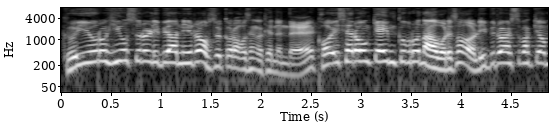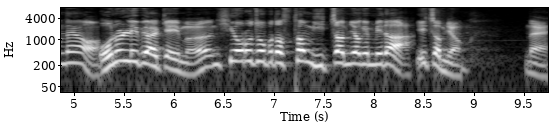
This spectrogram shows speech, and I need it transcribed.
그 이후로 히오스를 리뷰할 일은 없을 거라고 생각했는데 거의 새로운 게임급으로 나와버려서 리뷰를 할 수밖에 없네요. 오늘 리뷰할 게임은 Heroes of the Storm 2.0입니다. 2.0. 네.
